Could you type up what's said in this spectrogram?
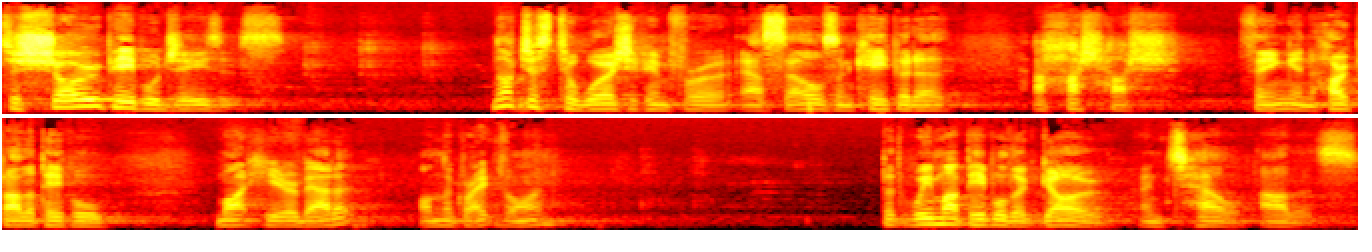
to show people Jesus, not just to worship Him for ourselves and keep it a, a hush hush thing and hope other people might hear about it on the grapevine, but we might be able to go and tell others.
